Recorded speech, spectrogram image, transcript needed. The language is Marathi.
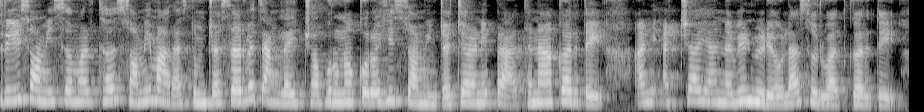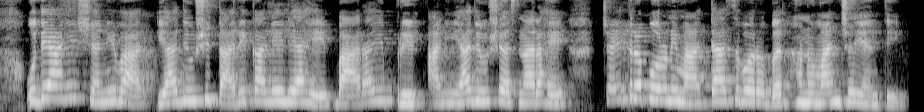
श्री स्वामी समर्थ स्वामी महाराज तुमच्या सर्व चांगल्या इच्छा पूर्ण करो ही स्वामींच्या चरणी प्रार्थना करते आणि आजच्या या नवीन व्हिडिओला सुरुवात करते. उद्या आहे शनिवार या दिवशी तारीख आलेली आहे बारा एप्रिल आणि या दिवशी असणार आहे चैत्र पौर्णिमा त्याचबरोबर हनुमान जयंती.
